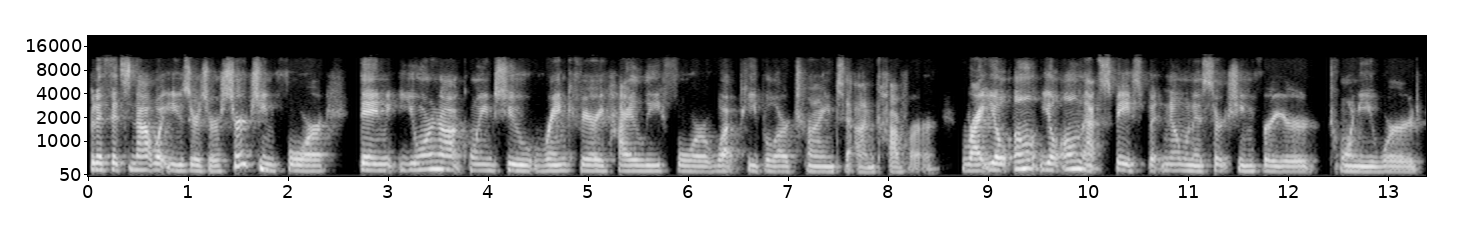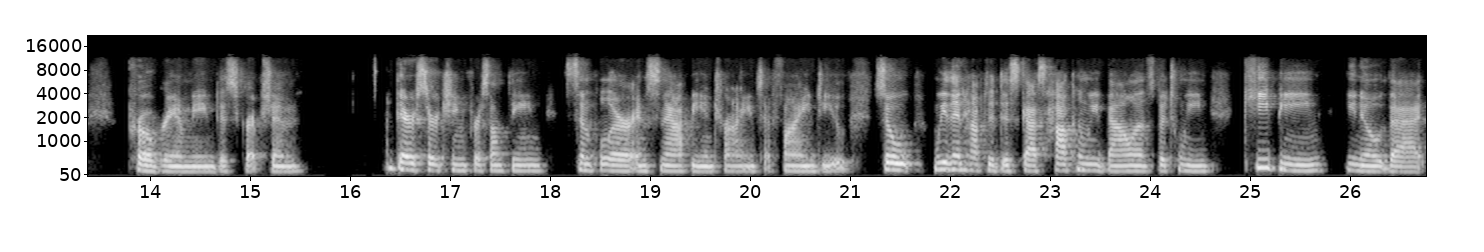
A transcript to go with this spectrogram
But if it's not what users are searching for, then you're not going to rank very highly for what people are trying to uncover, right? You'll own you'll own that space, but no one is searching for your 20 word program name description they're searching for something simpler and snappy and trying to find you so we then have to discuss how can we balance between keeping you know that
